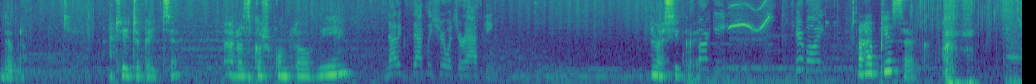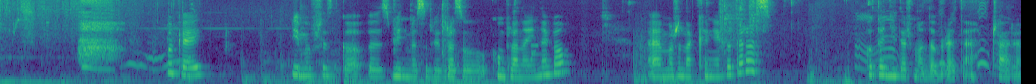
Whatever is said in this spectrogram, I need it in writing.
Dobra. Czyli czekajcie. Rozkosz kumplowi. Not exactly sure what you're asking. Nasikaj. Aha, piesek. Okej. Mimo wszystko y, zmieńmy sobie od razu kumpla na innego. E, może na Keniego teraz? Bo Kenny też ma dobre te czary.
